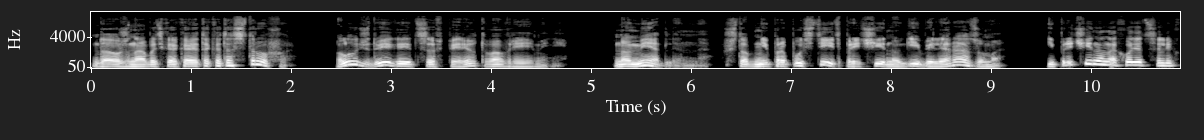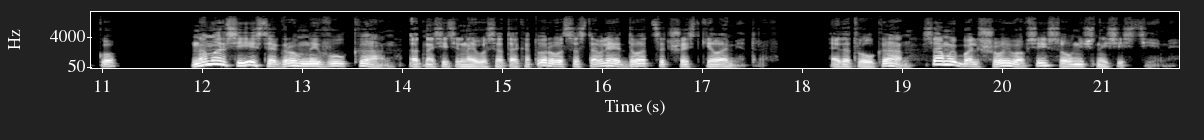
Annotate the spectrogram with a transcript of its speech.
Должна быть какая-то катастрофа. Луч двигается вперед во времени, но медленно, чтобы не пропустить причину гибели разума, и причина находится легко. На Марсе есть огромный вулкан, относительная высота которого составляет 26 километров. Этот вулкан самый большой во всей Солнечной системе.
